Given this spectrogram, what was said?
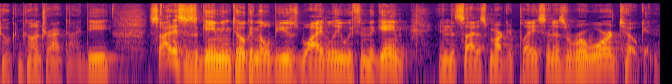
Token contract ID. Sidus is a gaming token that will be used widely within the game, in the Sidus marketplace, and as a reward token.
